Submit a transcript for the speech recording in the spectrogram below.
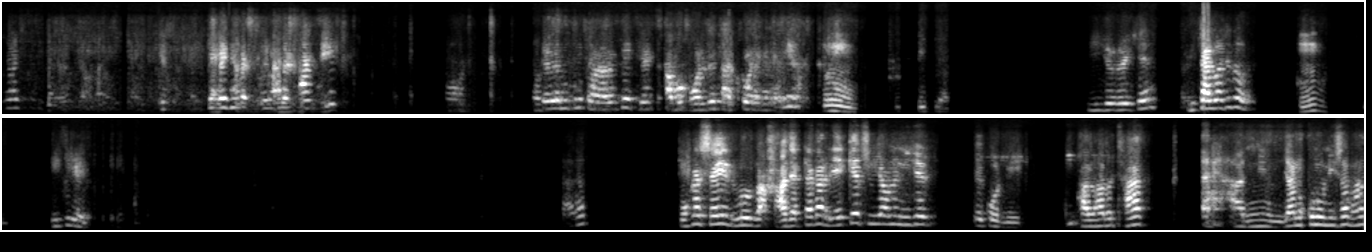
হয়েছে যে খাব বলবে তার করে হুম। রয়েছে? চালু আছে তো? হুম। ওকে সেই হাজার টাকা রেখে তুই আমরা নিজের এ করবি। ভালোভাবে থাক। আর যেন কোনো নেশা ভাঙ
